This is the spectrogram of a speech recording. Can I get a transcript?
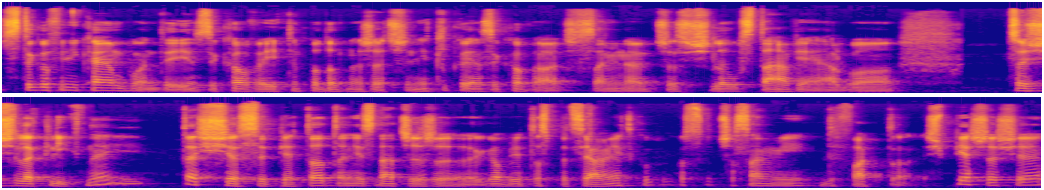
z tego wynikają błędy językowe i tym podobne rzeczy. Nie tylko językowe, ale czasami nawet coś źle ustawię albo coś źle kliknę i też się sypie to. To nie znaczy, że robię to specjalnie, tylko po prostu czasami de facto śpieszę się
